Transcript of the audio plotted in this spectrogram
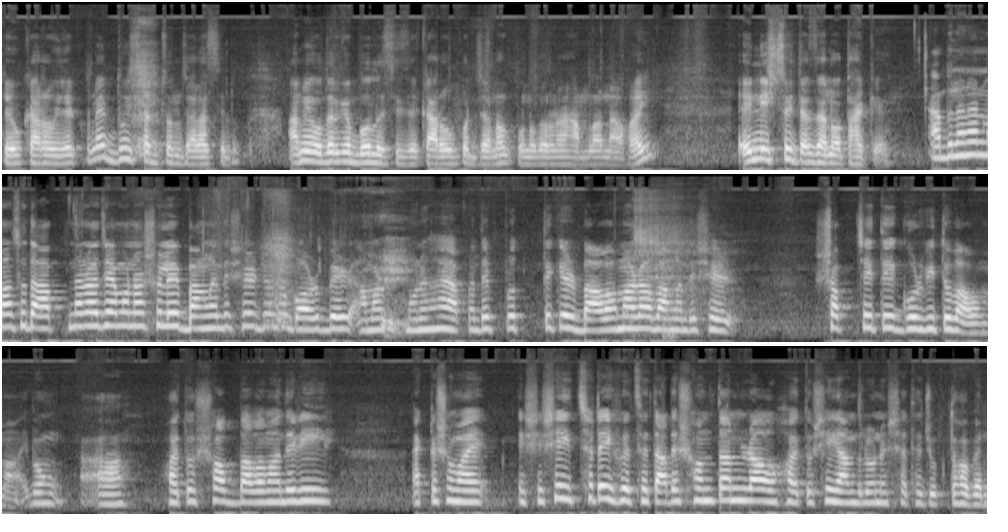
কেউ কারও ইয়ে করে দুই চারজন যারা ছিল। আমি ওদেরকে বলেছি যে কারও উপর যেন কোনো ধরনের হামলা না হয়। এই নিশ্চয়তা যেন থাকে। আব্দুল হান্নান মাসুদ, আপনারা যেমন আসলে বাংলাদেশের জন্য গর্বের, আমার মনে হয় আপনাদের প্রত্যেকের বাবা মারা বাংলাদেশের সবচাইতে গর্বিত বাবা মা এবং হয়তো সব বাবা মাদেরই একটা সময় এসে সেই ইচ্ছাটাই হয়েছে, তাদের সন্তানরাও হয়তো সেই আন্দোলনের সাথে যুক্ত হবেন।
